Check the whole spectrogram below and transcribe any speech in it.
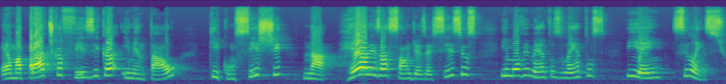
é uma prática física e mental que consiste na realização de exercícios e movimentos lentos e em silêncio.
